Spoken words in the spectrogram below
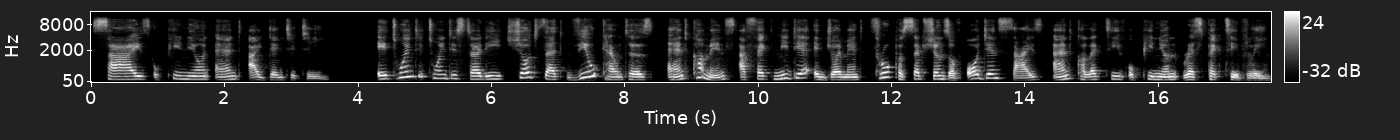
size, opinion, and identity. A 2020 study showed that view counters and comments affect media enjoyment through perceptions of audience size and collective opinion, respectively.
